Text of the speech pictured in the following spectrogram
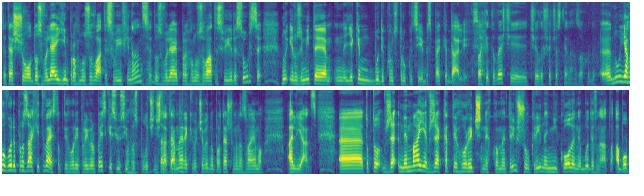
Це те, що дозволяє їм прогнозувати свої фінанси, дозволяє прогнозувати свої ресурси, ну і розуміти, яким буде конструкт цієї безпеки далі. Захід увесь чи, чи лише частина заходу? Е, Ну, я говорю про захід весь, тобто я говорю про Європейський Союз і про Сполучені Так, Штати так, так. Америки, очевидно, про те, що ми називаємо альянс. Е, тобто, вже немає вже категоричних коментарів, що Україна ніколи не буде в НАТО. Або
